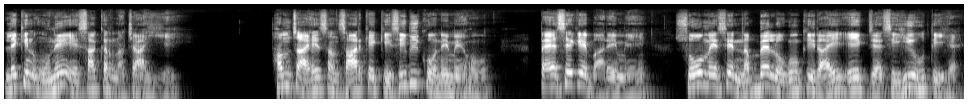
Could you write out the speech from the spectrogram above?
लेकिन उन्हें ऐसा करना चाहिए। हम चाहे संसार के किसी भी कोने में हो, पैसे के बारे में सौ में से नब्बे लोगों की राय एक जैसी ही होती है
